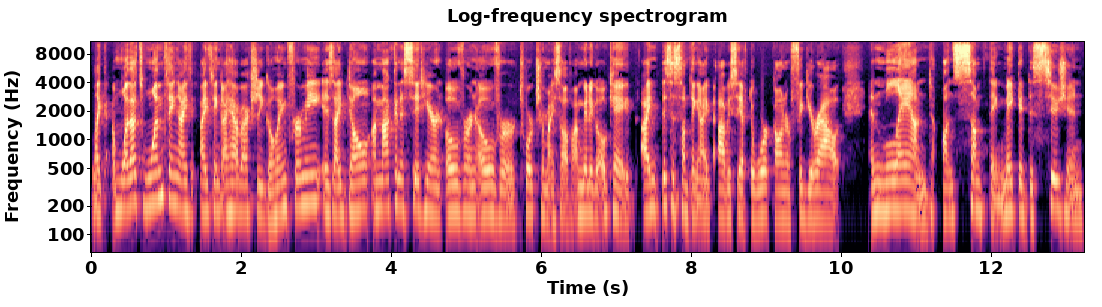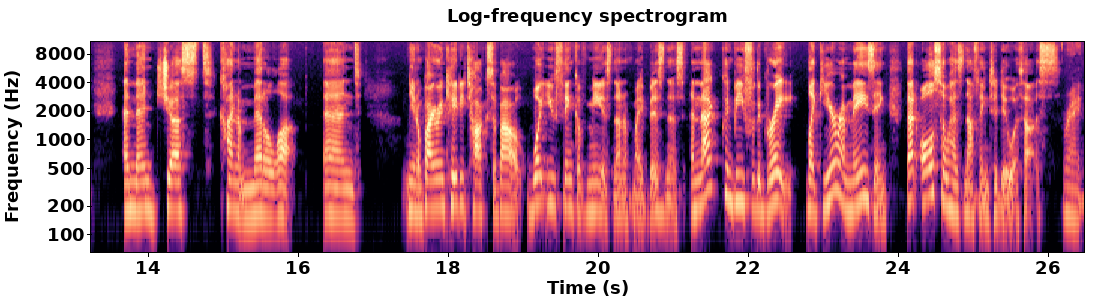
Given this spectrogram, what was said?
Like well that's one thing I, I think i have actually going for me is i don't i'm not going to sit here and over and over torture myself. I'm going to go okay i this is something i obviously have to work on or figure out and land on something make a decision and then just kind of metal up. And you know, Byron Katie talks about what you think of me is none of my business. And that can be for the great. Like, you're amazing. That also has nothing to do with us. Right.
